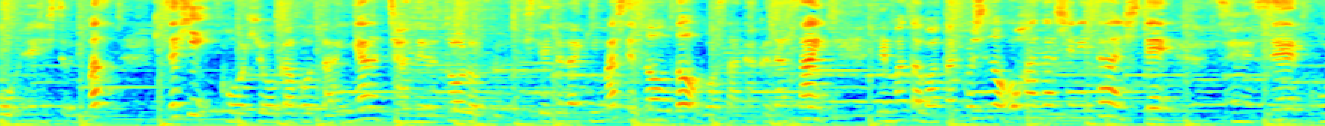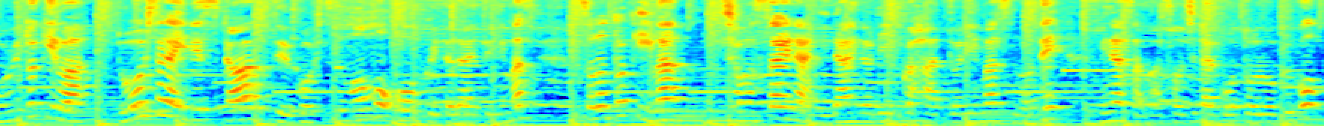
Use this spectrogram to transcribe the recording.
応援しております。ぜひ高評価ボタンやチャンネル登録していただきましてどんどんご参加ください。でまた私のお話に対して先生こういう時はどうしたらいいですか？っていうご質問も多くいただいております。その時は詳細欄に LINE のリンク貼っておりますので皆様そちらご登録後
